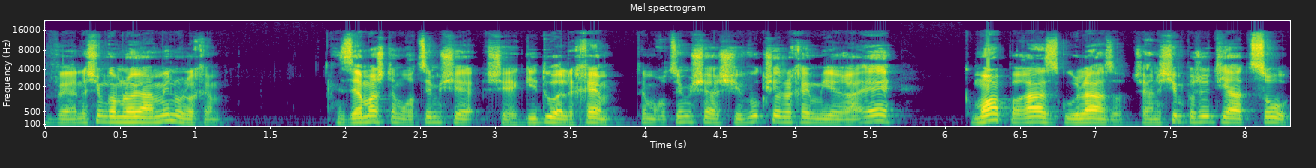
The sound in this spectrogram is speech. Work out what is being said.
ואנשים גם לא יאמינו לכם. זה מה שאתם רוצים ש- שיגידו עליכם, אתם רוצים שהשיווק שלכם ייראה כמו הפרה הסגולה הזאת, שאנשים פשוט יעצרו,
